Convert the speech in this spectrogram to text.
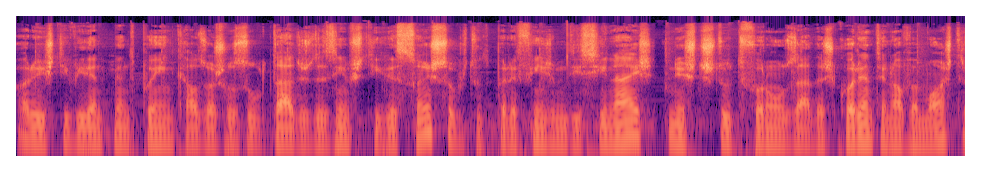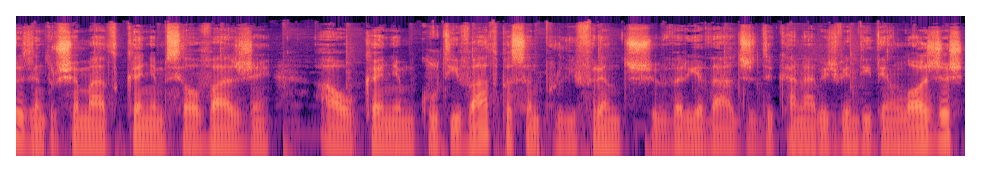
Ora, isto evidentemente põe em causa os resultados das investigações, sobretudo para fins medicinais. Neste estudo foram usadas 49 amostras entre o chamado cânhamo selvagem ao cânhamo cultivado, passando por diferentes variedades de cannabis vendida em lojas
